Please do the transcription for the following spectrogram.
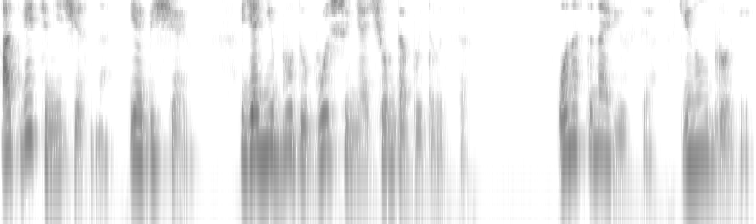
Ответьте мне честно и обещаю, я не буду больше ни о чем допытываться». Он остановился, скинул брови,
